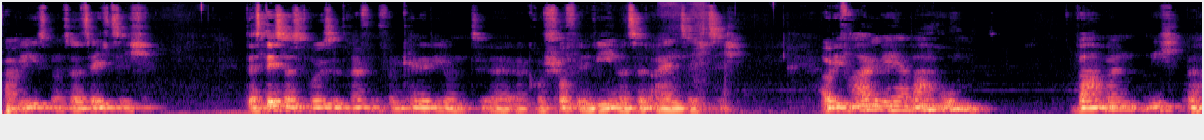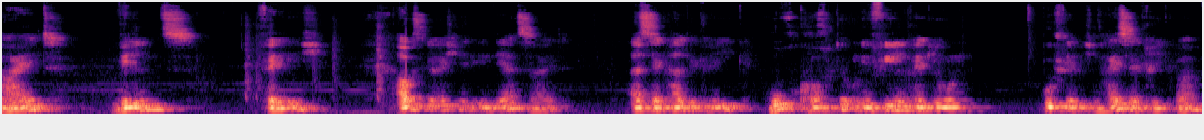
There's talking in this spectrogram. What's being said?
Paris 1960, das desaströse Treffen von Kennedy und äh, Khrushchev in Wien 1961. Aber die Frage wäre, warum war man nicht bereit, willensfähig, ausgerechnet in der Zeit, als der Kalte Krieg hochkochte und in vielen Regionen buchstäblich ein heißer Krieg war,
